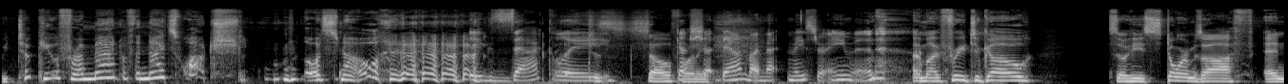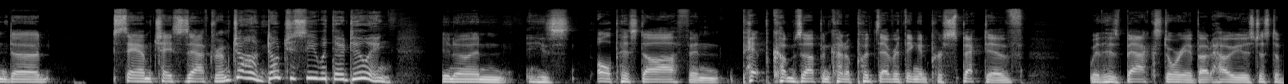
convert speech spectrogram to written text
We took you for a man of the Night's Watch, Lord Snow. Exactly. so Got funny. shut down by Ma- Maester Aemon. Am I free to go? So he storms off, and uh, Sam chases after him. Jon, don't you see what they're doing? You know, and he's all pissed off. And Pip comes up and kind of puts everything in perspective with his backstory about how he was just a,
